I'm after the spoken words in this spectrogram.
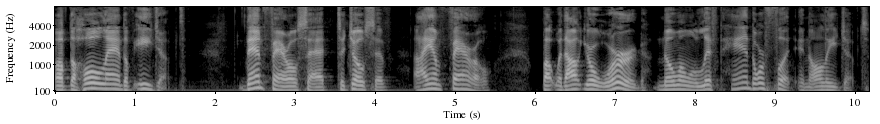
of the whole land of Egypt. Then Pharaoh said to Joseph, I am Pharaoh, but without your word, no one will lift hand or foot in all Egypt.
